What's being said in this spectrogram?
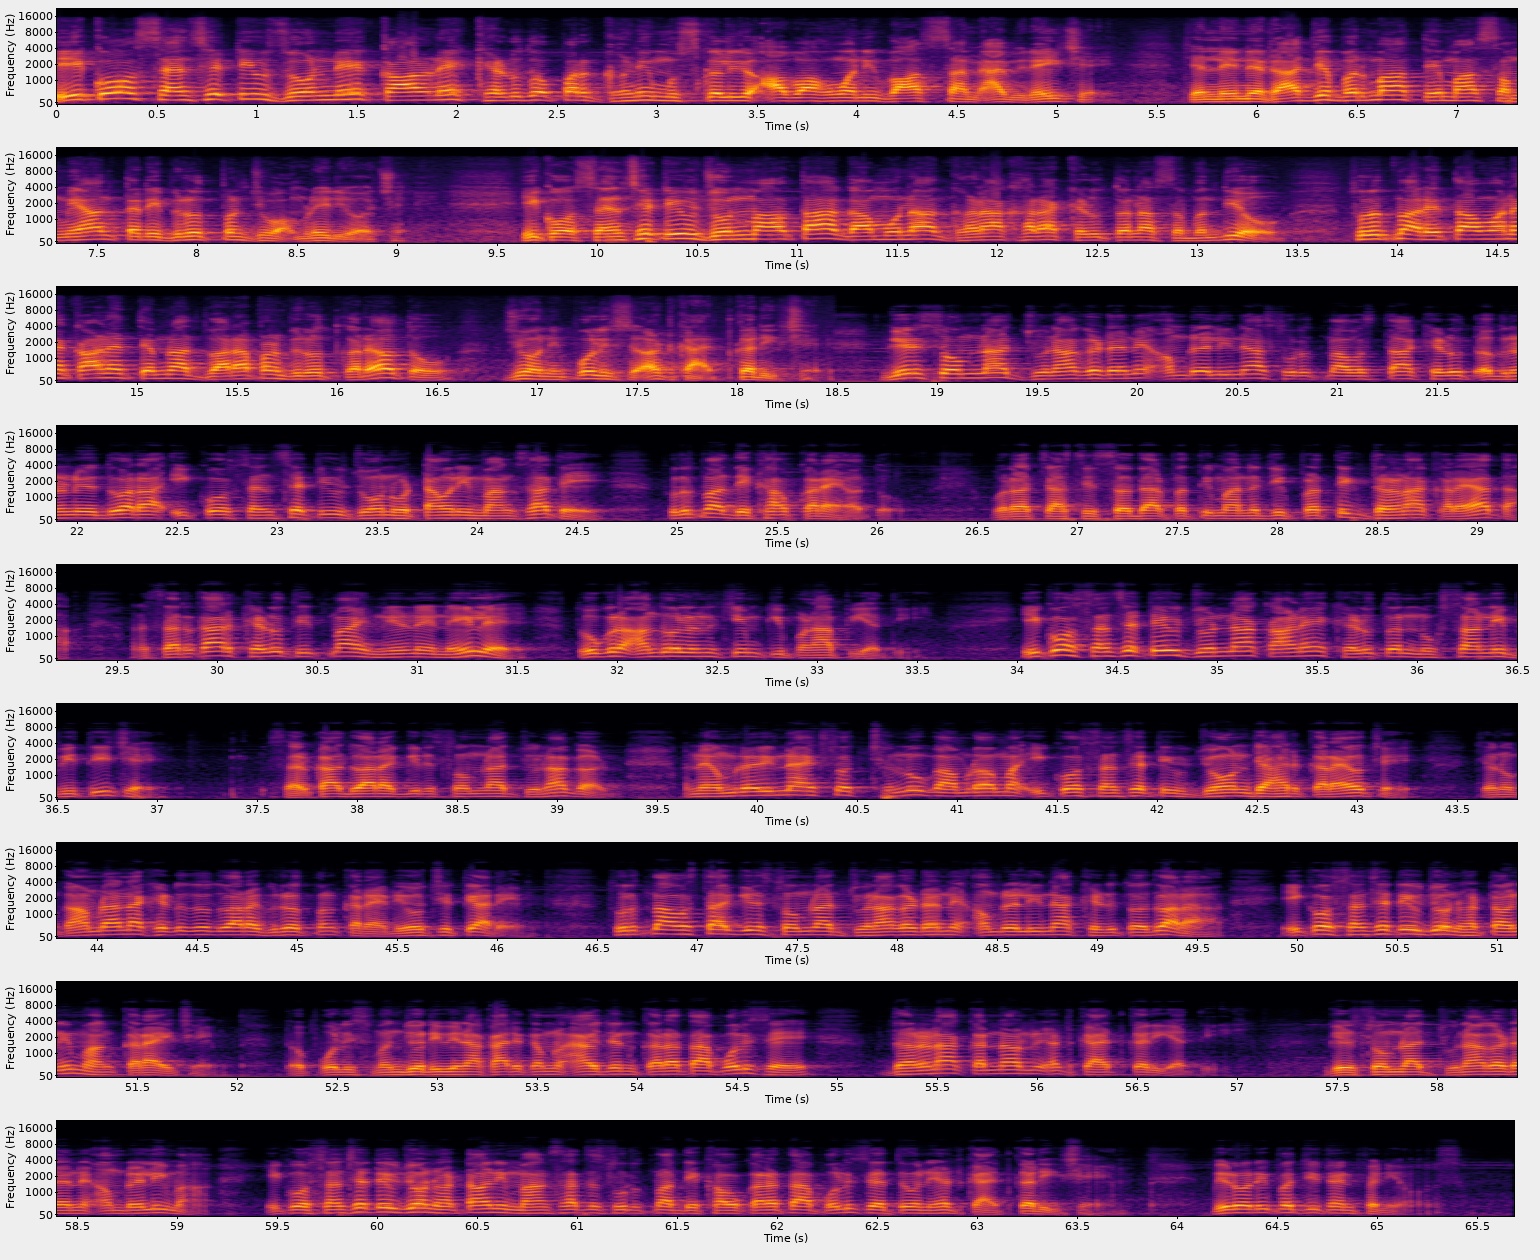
Eco sensitive ઝોનને કારણે ખેડૂતો પર ઘણી મુશ્કેલીઓ આવવા હોવાની વાત સામે આવી રહી છે, જેને લઈને રાજ્યભરમાં તેમાં સમયાંતરે વિરોધ પણ જોવા મળી રહ્યો છે. ઇકો સેન્સિટિવ ઝોનમાં આવતા ગામોના ઘણા ખરા ખેડૂતોના સંબંધીઓ સુરતમાં રહેતા હોવાને કારણે તેમના દ્વારા પણ વિરોધ કર્યો હતો, જેઓની પોલીસે અટકાયત કરી છે. ગીર સોમનાથ, જૂનાગઢ અને અમરેલીના સુરતમાં વસતા ખેડૂત અગ્રણીઓ દ્વારા ઇકો સેન્સિટિવ ઝોન હટાવવાની માંગ સાથે સુરતમાં દેખાવ કરાયો હતો. વરાછાથી સરદાર પ્રતિમા નજીક પ્રતિક ધરણા કરાયા હતા અને સરકાર ખેડૂત હિતમાં નિર્ણય નહીં લે તો ઉગ્ર આંદોલનની ચીમકી પણ આપી હતી. ઇકો સેન્સિટિવ ઝોનના કારણે ખેડૂતોને નુકસાનની ભીતિ છે. સરકાર દ્વારા ગીર સોમનાથ, જૂનાગઢ અને અમરેલીના એકસો છન્નું ગામડાઓમાં ઇકો સેન્સિટિવ ઝોન જાહેર કરાયો છે, જેનો ગામડાના ખેડૂતો દ્વારા વિરોધ પણ કરાઈ રહ્યો છે ત્યારે. સુરતમાં વસતા ગીર સોમનાથ, જૂનાગઢ અને અમરેલીના ખેડૂતો દ્વારા ઇકો સેન્સિટિવ ઝોન હટાવવાની માંગ કરાઈ છે. તો પોલીસ મંજૂરી વિના કાર્યક્રમનું આયોજન કરાતા પોલીસે ધરણા કરનારની અટકાયત કરી હતી. ગીર સોમનાથ, જૂનાગઢ અને અમરેલીમાં ઇકો સેન્સિટિવ ઝોન હટાવવાની માંગ સાથે સુરતમાં દેખાવો કરાતા પોલીસે તેઓની અટકાયત કરી છે. Bureau report G twenty news.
